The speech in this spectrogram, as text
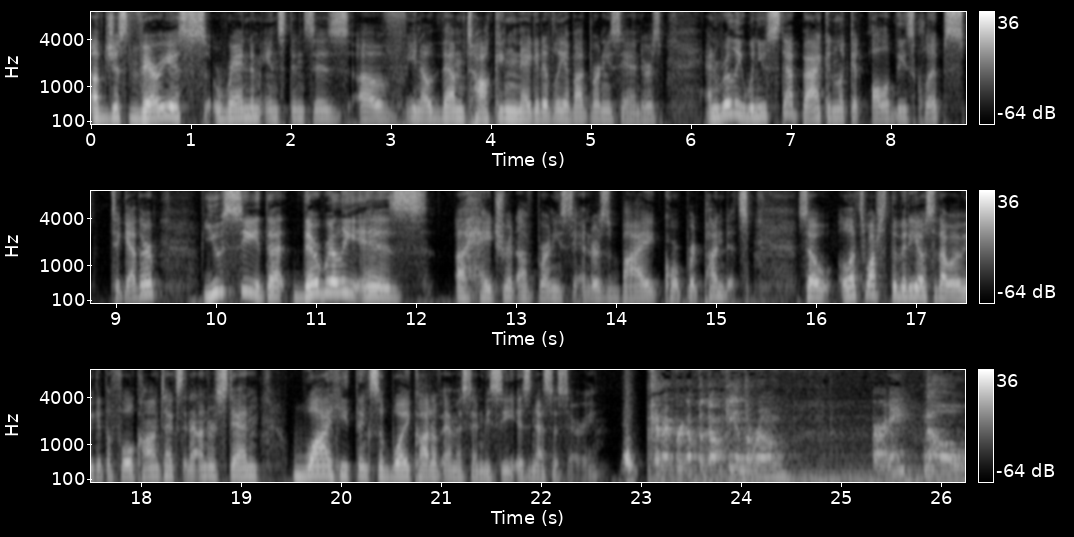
of just various random instances of, you know, them talking negatively about Bernie Sanders. And really, when you step back and look at all of these clips together, you see that there really is a hatred of Bernie Sanders by corporate pundits. So let's watch the video so that way we get the full context and understand why he thinks a boycott of MSNBC is necessary. Can I bring up the donkey in the room? Bernie? No.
